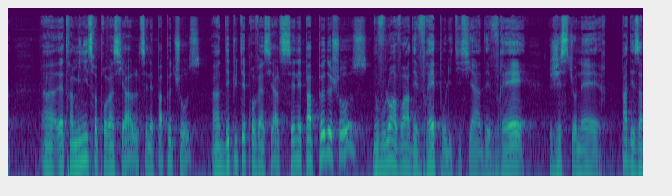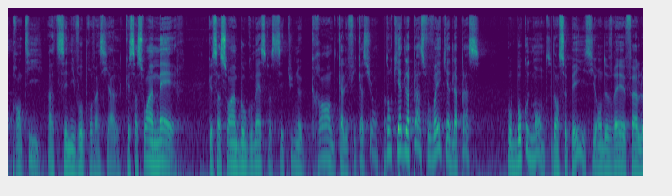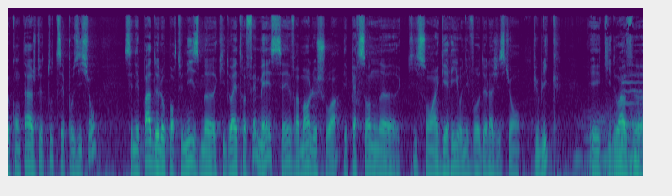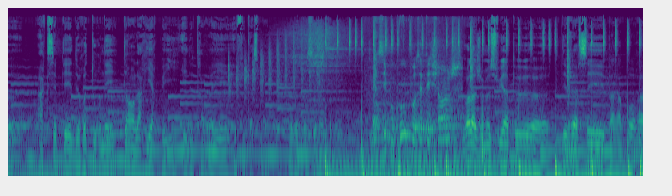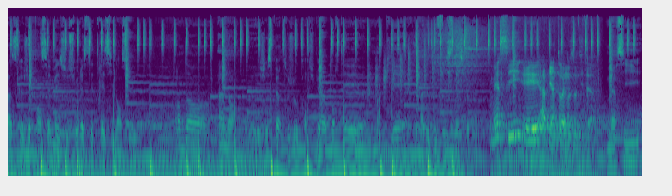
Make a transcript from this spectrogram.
être un ministre provincial, ce n'est pas peu de choses. Un député provincial, ce n'est pas peu de choses. Nous voulons avoir des vrais politiciens, des vrais gestionnaires, pas des apprentis à ces niveaux provinciaux. Que ce soit un maire, que ce soit un bourgmestre, c'est une grande qualification. Donc il y a de la place, vous voyez qu'il y a de la place pour beaucoup de monde dans ce pays. Si on devrait faire le comptage de toutes ces positions, ce n'est pas de l'opportunisme qui doit être fait, mais c'est vraiment le choix des personnes euh, qui sont aguerries au niveau de la gestion publique et qui doivent euh, accepter de retourner dans l'arrière-pays et de travailler efficacement pour redresser notre pays. Merci beaucoup pour cet échange. Voilà, je me suis un peu euh, déversé par rapport à ce que je pensais, mais je suis resté très silencieux pendant un an. J'espère toujours continuer à apporter euh, ma pierre à l'édifice national. Merci et à bientôt à nos auditeurs. Merci.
